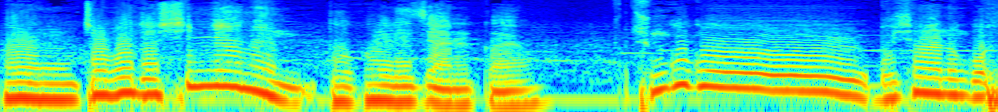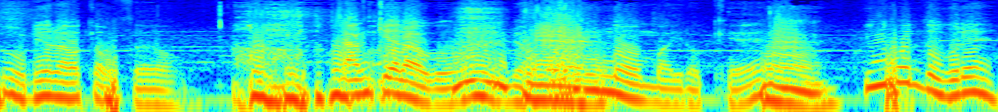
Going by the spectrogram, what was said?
한 적어도 10년은 더 걸리지 않을까요? 중국을 무시하는 곳은 우리나라밖에 없어요. 짱깨라고, 네. 놈, 막 이렇게. 네. 일본도 그래.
